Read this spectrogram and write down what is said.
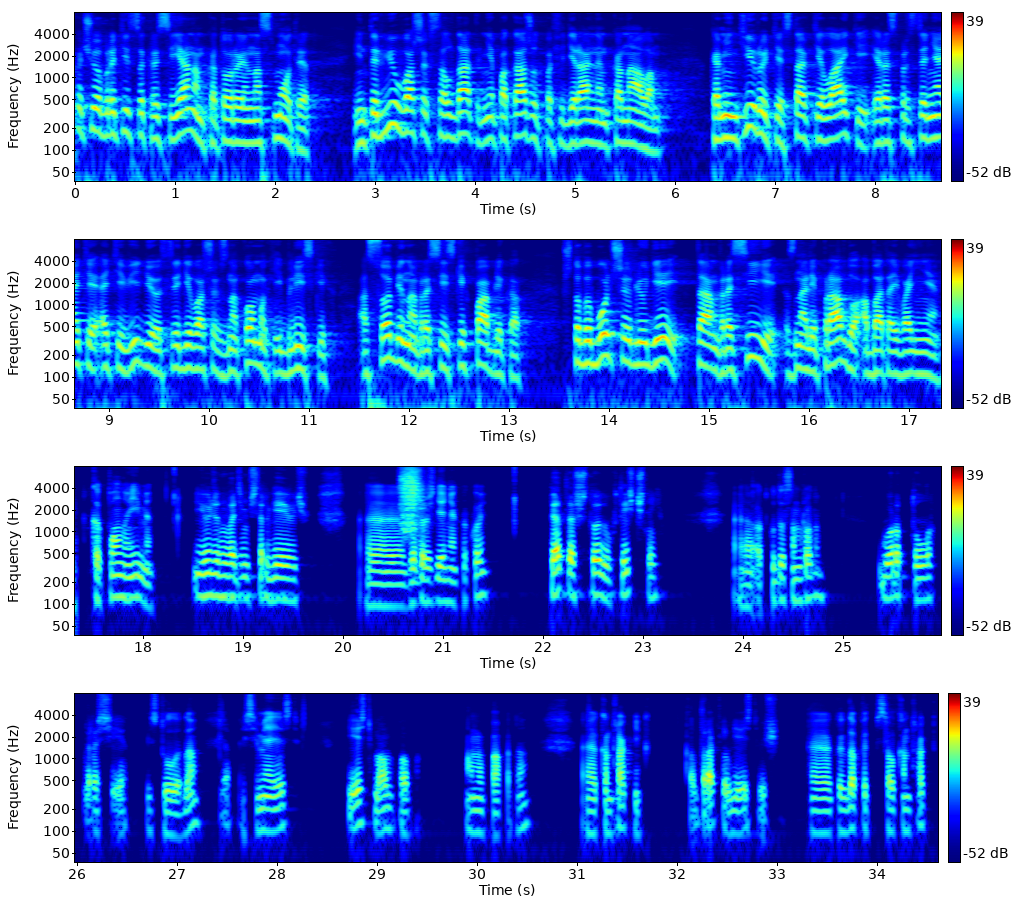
Хочу обратиться к россиянам, которые нас смотрят. Интервью ваших солдат не покажут по федеральным каналам. Комментируйте, ставьте лайки и распространяйте эти видео среди ваших знакомых и близких, особенно в российских пабликах, чтобы больше людей там, в России, знали правду об этой войне. Как полное имя? Юдин Вадим Сергеевич. Э, год рождения какой? 5 6 2000 Э, откуда сам родом? Город Тула, Россия. Из Тулы, да? Да. Семья есть? Есть мама, папа. Мама, папа, да? Э, контрактник? Контрактник действующий. Э, когда подписал контракт?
